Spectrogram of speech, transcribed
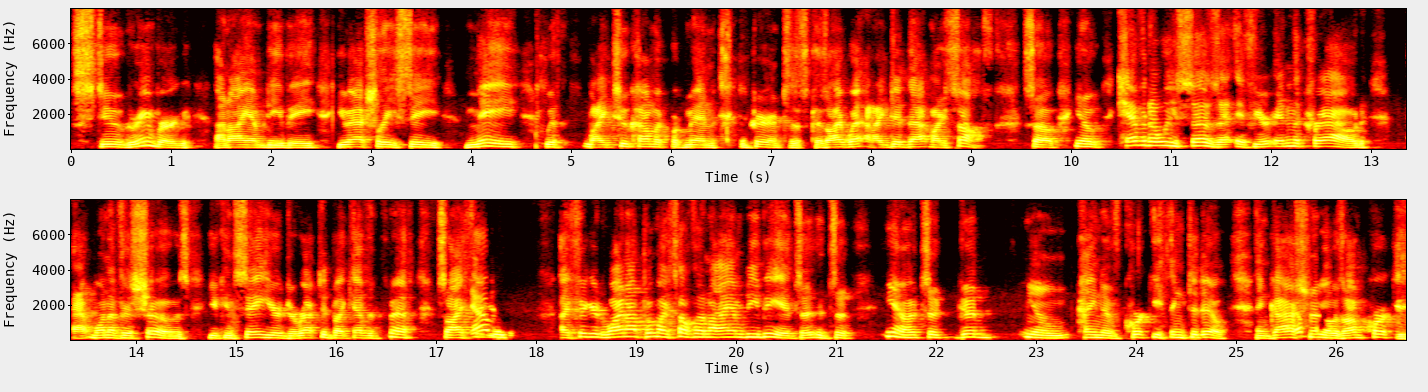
Stu Greenberg on IMDb, you actually see me with my two comic book men appearances because I went and I did that myself. So, you know, Kevin always says that if you're in the crowd at one of his shows, you can say you're directed by Kevin Smith. So I figured, yep. I figured why not put myself on IMDb? It's a, it's a, you know, it's a good, you know, kind of quirky thing to do. And gosh yep. knows I'm quirky.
